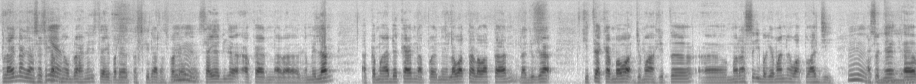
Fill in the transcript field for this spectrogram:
kelainan yang saya cakap yeah. ni umrah ni daripada tazkirah dan sebagainya mm-hmm. saya juga akan uh, gemilang akan mengadakan apa ni lawatan-lawatan dan juga kita akan bawa jemaah kita uh, merasai bagaimana waktu haji. Hmm. Maksudnya hmm. Uh,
